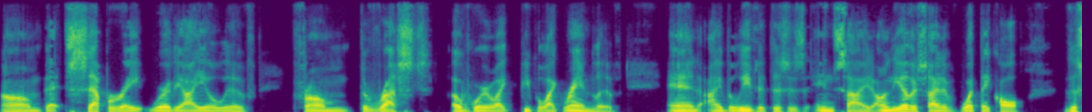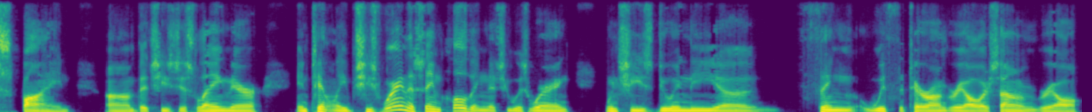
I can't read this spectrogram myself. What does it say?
um, that separate where the Aiel live from the rest of where like people like Rand live. And I believe that this is inside on the other side of what they call the spine. Um, that she's just laying there intently. She's wearing the same clothing that she was wearing when she's doing the uh, thing with the ter'angreal or sa'angreal.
